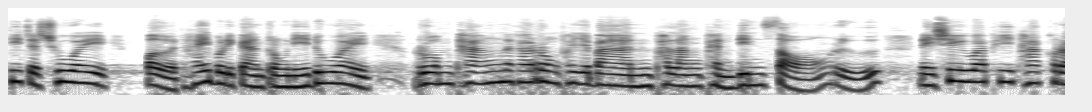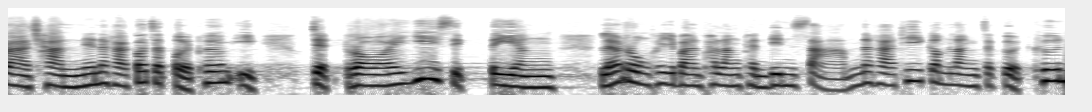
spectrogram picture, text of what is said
ที่จะช่วยเปิดให้บริการตรงนี้ด้วย รวมทั้งนะคะโรงพยาบาลพลังแผ่นดิน 2 หรือในชื่อว่าพิทักษ์ราชันเนี่ยนะคะก็จะเปิดเพิ่มอีก 720 เตียง และโรงพยาบาลพลังแผ่นดิน 3 นะคะที่กำลังจะเกิดขึ้น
